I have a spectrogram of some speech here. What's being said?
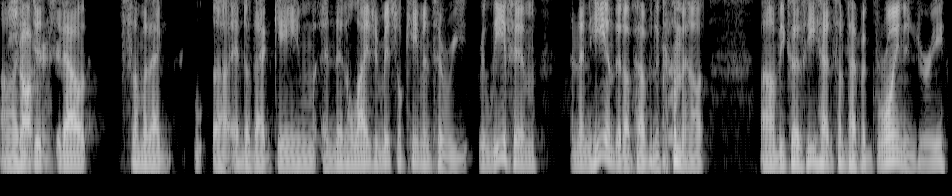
Uh, he did sit out some of that uh, end of that game, and then Elijah Mitchell came in to re- relieve him, and then he ended up having to come out uh, because he had some type of groin injury.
